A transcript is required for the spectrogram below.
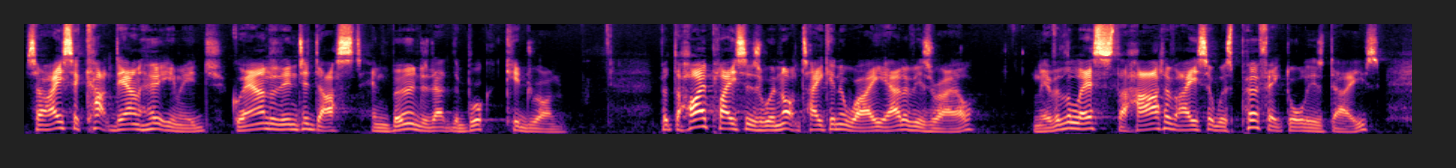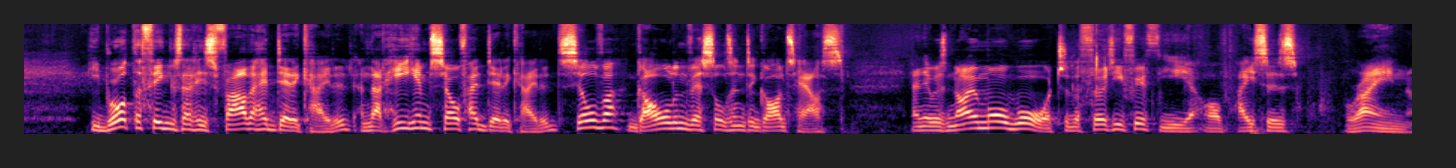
So Asa cut down her image, ground it into dust, and burned it at the brook Kidron. But the high places were not taken away out of Israel. Nevertheless, the heart of Asa was perfect all his days. He brought the things that his father had dedicated and that he himself had dedicated, silver, gold, and vessels into God's house. And there was no more war to the 35th year of Asa's reign.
